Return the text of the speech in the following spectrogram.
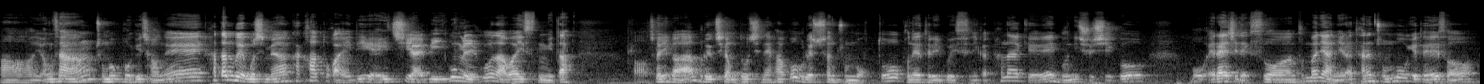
어, 영상 종목 보기 전에 하단부에 보시면 카카오톡 아이디 HERB2019 나와 있습니다. 어, 저희가 무료 체험도 진행하고 무료 추천 종목도 보내드리고 있으니까 편하게 문의 주시고 뭐 LIG 넥스원 뿐만이 아니라 다른 종목에 대해서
